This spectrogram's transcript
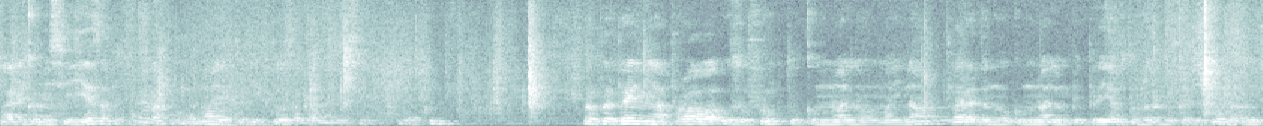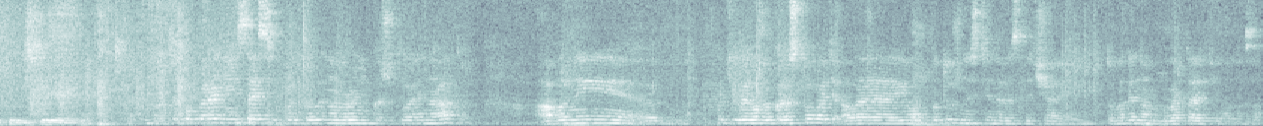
Члени комісії є запитання? Немає. Тоді хто за дане рішення? Дякую. Про припинення права узуфрукту комунального майна, переданого комунальному підприємству Миронівка житло Миронівської міської ради. Це попередній сесії подали на Воронівка житлогенератор, а вони е, хотіли його використовувати, але його потужності не вистачає, то вони нам повертають його назад.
